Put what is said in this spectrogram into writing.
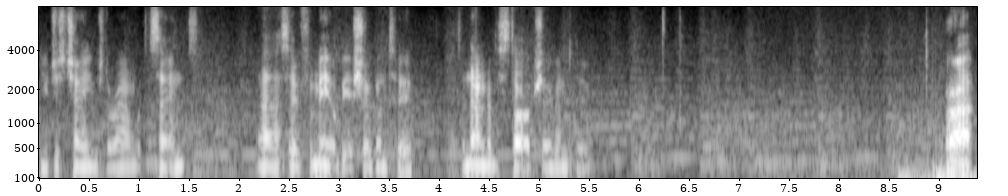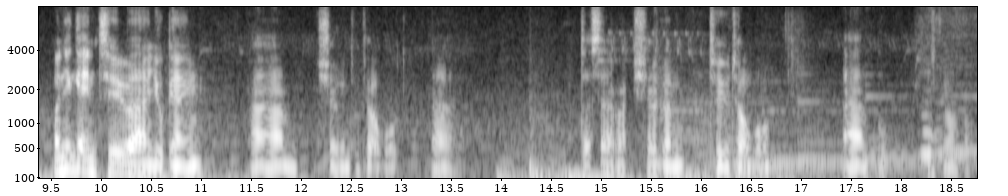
you just changed around with the settings. Uh, so for me, it would be a Shogun 2. So now I'm going to start up Shogun 2. Alright, when you get into uh, your game, um, Shogun 2 Total War, uh, did I say that right? Shogun 2 Total War, um, oh, what's going wrong?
